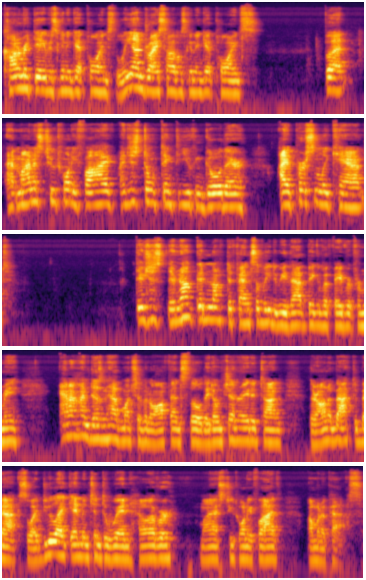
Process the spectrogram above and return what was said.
Connor McDavid is going to get points. Leon Draisaitl is going to get points. But at minus 225, I just don't think that you can go there. I personally can't. They're just they're not good enough defensively to be that big of a favorite for me. Anaheim doesn't have much of an offense, though. They don't generate a ton. They're on a back to back. So I do like Edmonton to win. However, minus 225, I'm going to pass.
